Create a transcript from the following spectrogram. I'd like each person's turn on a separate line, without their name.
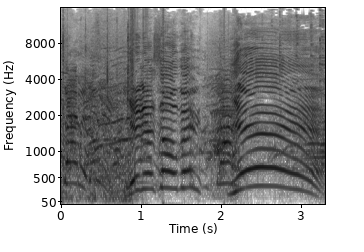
Got it.
Get in that zone, baby. Yeah.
